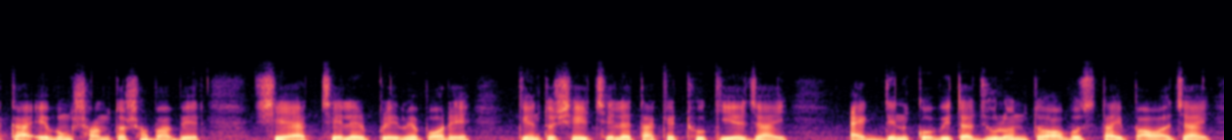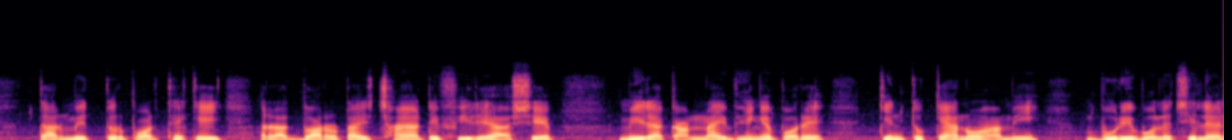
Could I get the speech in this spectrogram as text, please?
একা এবং শান্ত স্বভাবের। সে এক ছেলের প্রেমে পড়ে, কিন্তু সেই ছেলে তাকে ঠকিয়ে যায়। একদিন কবিতা ঝুলন্ত অবস্থায় পাওয়া যায়, তার মৃত্যুর পর থেকেই রাত বারোটায় ছায়াটি ফিরে আসে। মীরা কান্নায় ভেঙে পড়ে। কিন্তু কেন আমি? বুড়ি বলেছিলেন,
